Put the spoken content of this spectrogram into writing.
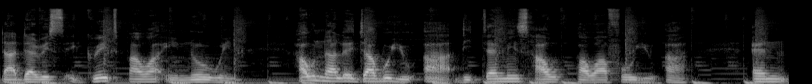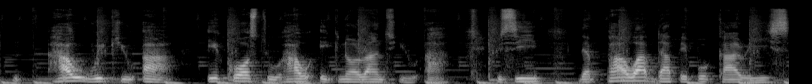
That there is a great power in knowing. How knowledgeable you are determines how powerful you are. And how weak you are equals to how ignorant you are. You see, the power that people carries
